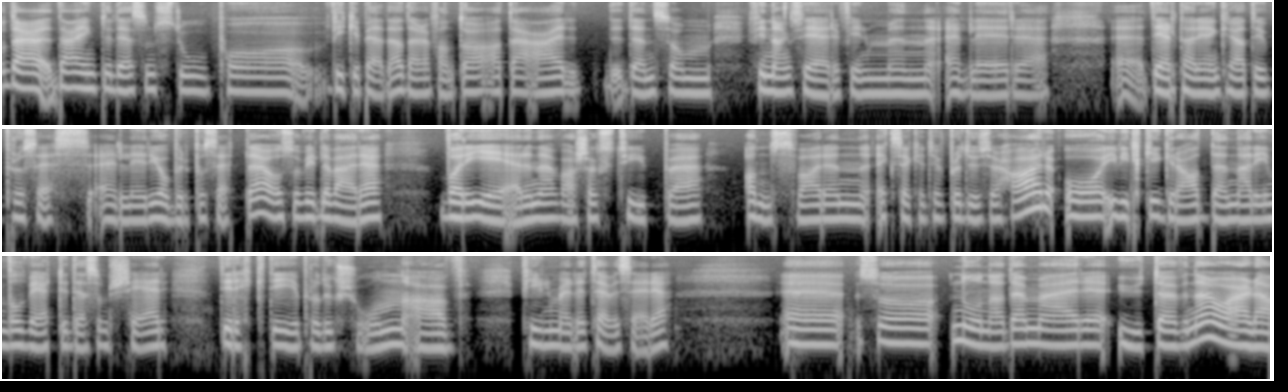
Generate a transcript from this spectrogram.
Og det er, det er egentlig det som sto på Wikipedia, der jeg fant det, at det er den som finansierer filmen, eller eh, deltar i en kreativ prosess, eller jobber på settet, og så vil det være varierende hva slags type ansvar en executive producer har, og i hvilken grad den er involvert i det som skjer direkte i produksjonen av film eller TV-serie. Eh, så noen av dem er utøvende og er da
